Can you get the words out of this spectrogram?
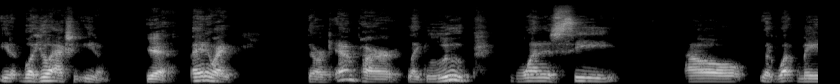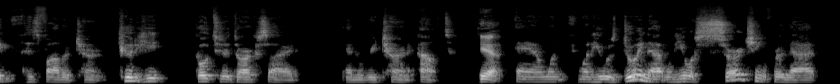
eat. know, well, he'll actually eat them. Yeah. But anyway, Dark Empire, like Luke wanted to see how, like, what made his father turn. Could he go to the dark side and return out? Yeah. And when when he was doing that, when he was searching for that,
